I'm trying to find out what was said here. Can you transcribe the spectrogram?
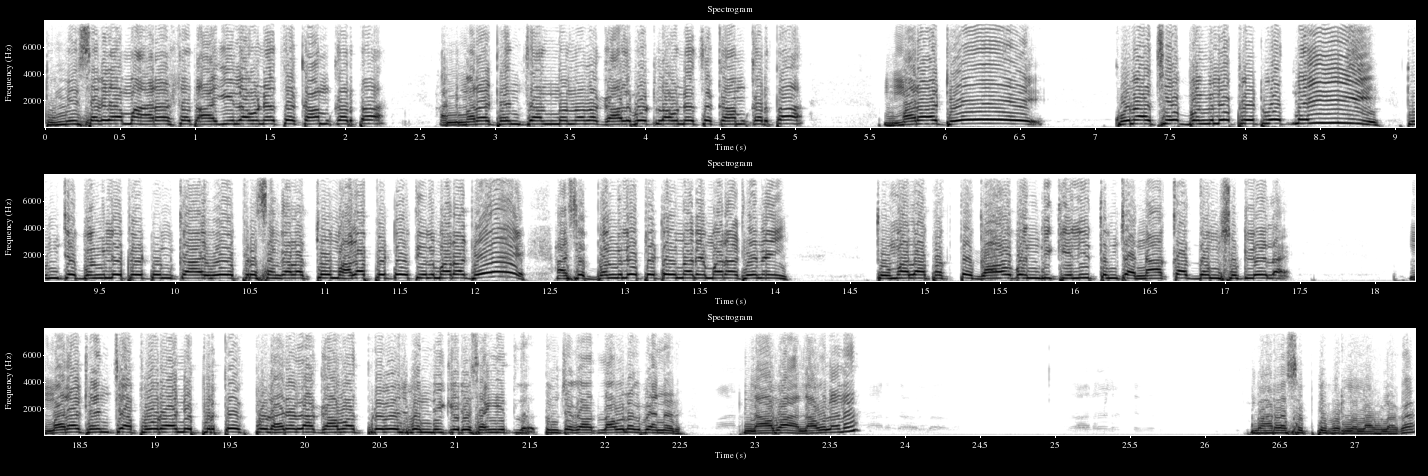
तुम्ही सगळ्या महाराष्ट्रात आगी लावण्याचं काम करता आणि मराठ्यांच्या आंदोलनाला गालबोट लावण्याचं काम करता. मराठे! कुणाचे बंगले पेटवत नाही? तुमचे बंगले पेटून काय वेळ प्रसंगाला तुम्हाला पेटवतील मराठे? असे बंगले पेटवणारे मराठे नाही. तुम्हाला फक्त गावबंदी केली तुमच्या नाकात दम सुटलेला आहे. मराठ्यांच्या पोराने प्रत्येक पुढाऱ्याला गावात प्रवेश बंदी केली सांगितलं. तुमच्या गावात लावलं बॅनर लावा. लावला ना? बारा सप्टेंबरला लावला का?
